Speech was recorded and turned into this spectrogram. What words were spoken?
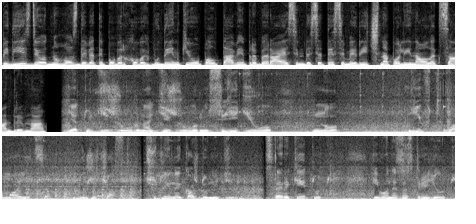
під'їзді одного з дев'ятиповерхових будинків у Полтаві прибирає 77-річна Поліна Олександрівна. Я тут дежурна, дежурю, слідю, но ліфт ламається дуже часто. Чуть ли не кожну неділю. Старики тут, і вони застріють,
